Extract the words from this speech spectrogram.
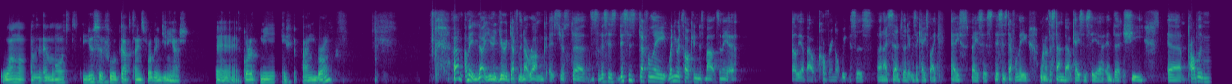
one of the most useful captains for the engineers. Uh, correct me if I'm wrong. Um, I mean, no, you, are definitely not wrong. It's just uh, so this is this is definitely when you were talking about to me earlier about covering up weaknesses, and I said that it was a case by case basis. This is definitely one of the standout cases here, in that she uh, probably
